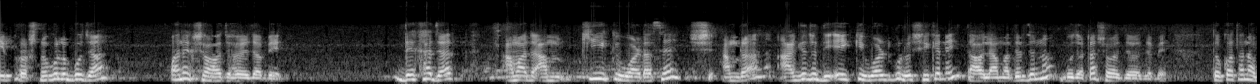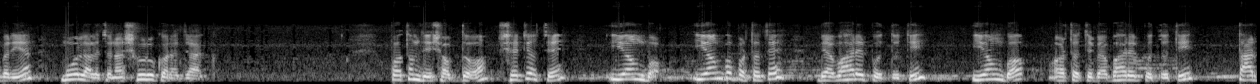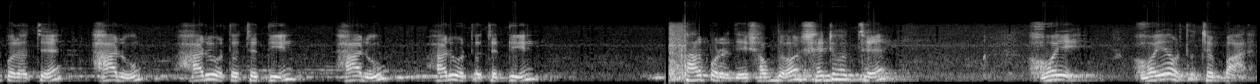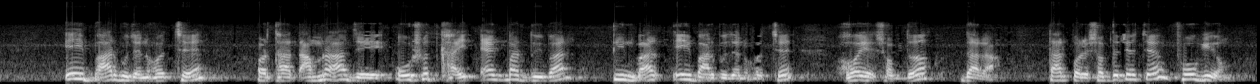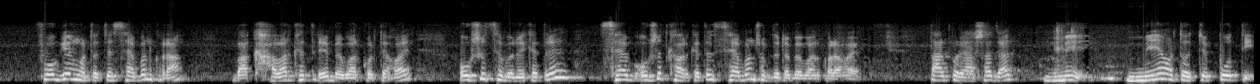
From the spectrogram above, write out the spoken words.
এই প্রশ্নগুলো বোঝা অনেক সহজ হয়ে যাবে। দেখা যাক আমার কি কিওয়ার্ড আছে আমরা আগে যদি এই কিওয়ার্ডগুলো শিখে নেই, তাহলে আমাদের জন্য বোঝাটা সহজ হয়ে যাবে। তো কথা না বাড়িয়ে মূল আলোচনা শুরু করা যাক। প্রথম যে শব্দ, সেটি হচ্ছে ইয়ংবক ইয়ংবক অর্থ হচ্ছে ব্যবহারের পদ্ধতি। ইয়ংবক অর্থ হচ্ছে ব্যবহারের পদ্ধতি, তারপরে হচ্ছে হারু হারু অর্থ হচ্ছে দিন, হারু হারু অর্থ হচ্ছে দিন। তারপরে যে শব্দ, সেটি হচ্ছে হয়ে হয়ে অর্থ হচ্ছে বার। এই বার বোঝানো হচ্ছে, অর্থাৎ আমরা যে ঔষধ খাই একবার, দুইবার, তিনবার, এই বার বোঝানো হচ্ছে হয়ে শব্দ দ্বারা। তারপরে শব্দটি হচ্ছে ফোগিয়ং। ফোগিয়ং অর্থ হচ্ছে সেবন করা। বা খাওয়ার ক্ষেত্রে ব্যবহার করতে হয়। ঔষধ সেবনের ক্ষেত্রে সেব, ঔষধ খাওয়ার ক্ষেত্রে সেবন শব্দটা ব্যবহার করা হয়। তারপরে আসা যাক মে। মে অর্থ হচ্ছে পতি।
